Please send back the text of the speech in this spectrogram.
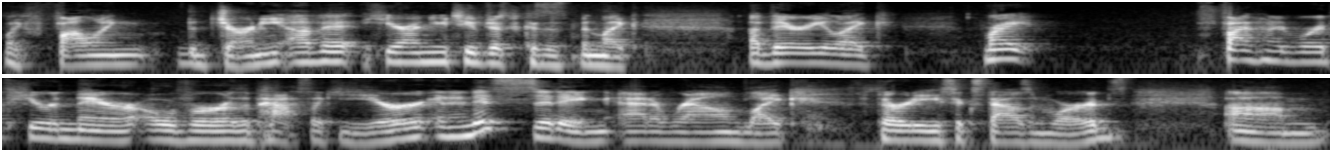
like following the journey of it here on YouTube just because it's been like a very like, right, 500 words here and there over the past like year. And it is sitting at around like 36,000 words. Um,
